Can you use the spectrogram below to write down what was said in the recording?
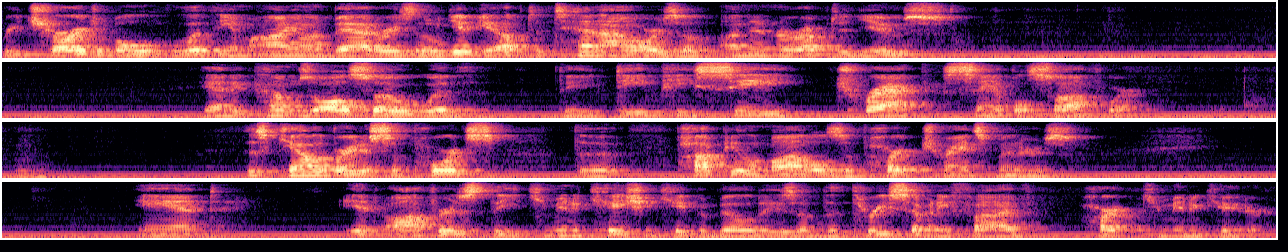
rechargeable lithium ion batteries that will give you up to 10 hours of uninterrupted use and it comes also with the DPC track sample software. This calibrator supports the popular models of HART transmitters and it offers the communication capabilities of the 375 HART communicator.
